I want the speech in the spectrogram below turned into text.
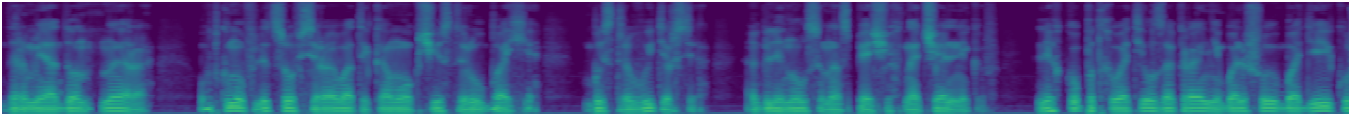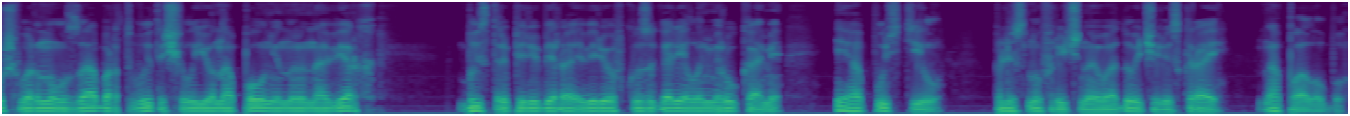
Дормиадонт Нера, уткнув лицо в сероватый комок чистой рубахи, быстро вытерся, оглянулся на спящих начальников, легко подхватил за край небольшую бодейку, швырнул за борт, вытащил ее наполненную наверх, быстро перебирая веревку загорелыми руками, и опустил, плеснув речной водой через край на палубу.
